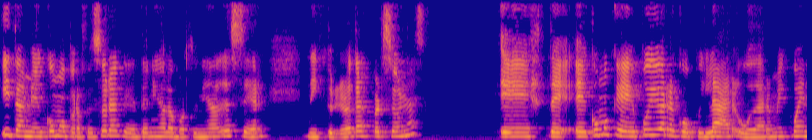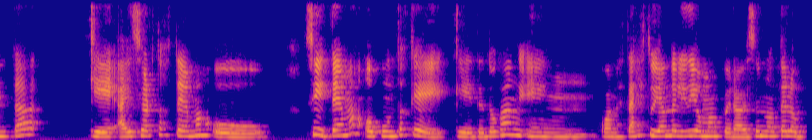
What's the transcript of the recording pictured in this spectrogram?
y también como profesora que he tenido la oportunidad de ser, de instruir a otras personas, este, como que he podido recopilar o darme cuenta que hay ciertos temas o, sí, temas o puntos que, que te tocan en, cuando estás estudiando el idioma, pero a veces no te lo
